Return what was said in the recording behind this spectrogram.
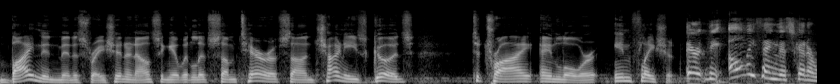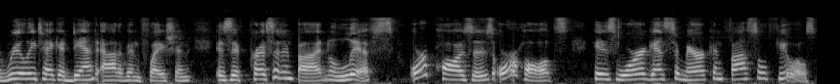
Biden administration announcing it would lift some tariffs on Chinese goods to try and lower inflation. They're, the only thing that's going to really take a dent out of inflation is if President Biden lifts or pauses or halts his war against American fossil fuels.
